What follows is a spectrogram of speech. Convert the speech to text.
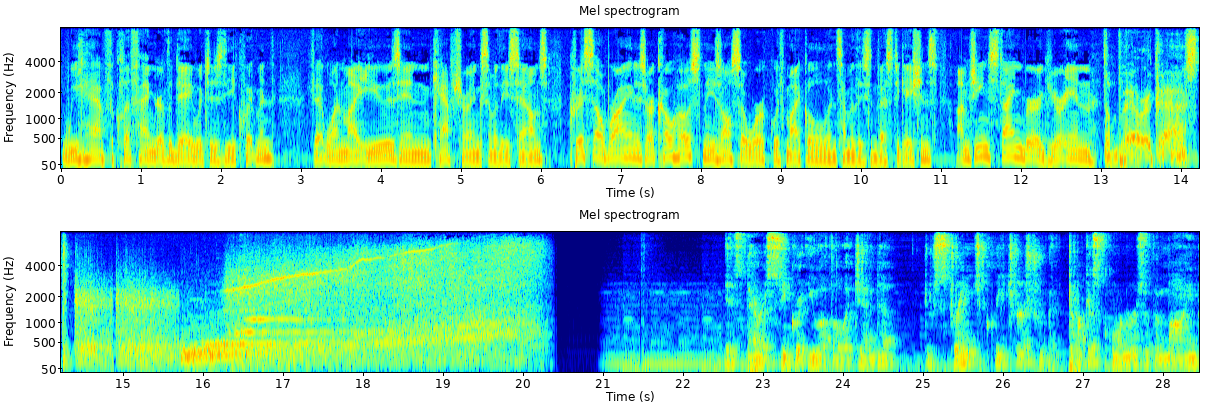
We have the cliffhanger of the day, which is the equipment that one might use in capturing some of these sounds. Chris O'Brien is our co-host, and he's also worked with Michael in some of these investigations. I'm Gene Steinberg. You're in the Paracast. Is there a secret UFO agenda? Do strange creatures from the darkest corners of the mind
